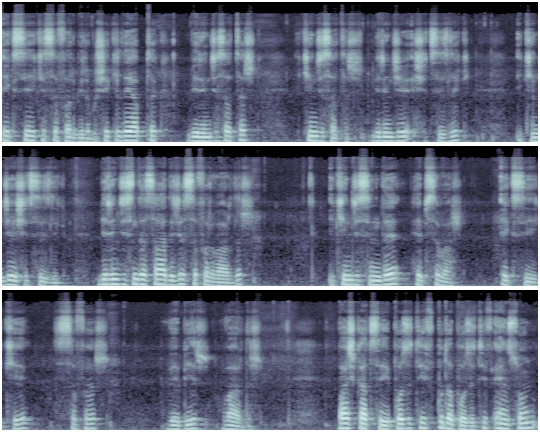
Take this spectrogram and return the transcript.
Eksi 2, 0, 1'i bu şekilde yaptık. Birinci satır, ikinci satır. Birinci eşitsizlik, ikinci eşitsizlik. Birincisinde sadece 0 vardır. İkincisinde hepsi var. Eksi 2, 0 ve 1 vardır. Baş katsayı pozitif, bu da pozitif. En son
